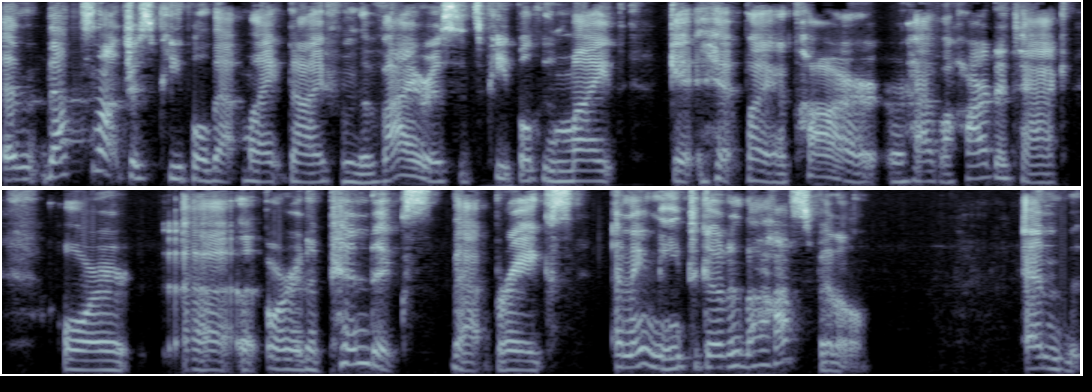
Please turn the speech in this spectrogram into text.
and that's not just people that might die from the virus. It's people who might get hit by a car or have a heart attack or uh, or an appendix that breaks and they need to go to the hospital. And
